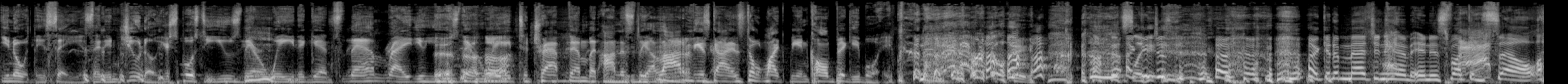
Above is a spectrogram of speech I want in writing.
You know what they say is that in judo you're supposed to use their weight against them, right? You use their weight to trap them, but honestly, a lot of these guys don't like being called Biggie Boy. really? Honestly. I can imagine him in his fucking ah. cell.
